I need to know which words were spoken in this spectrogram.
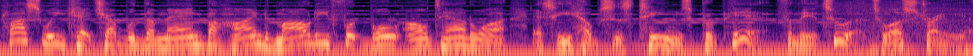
Plus, we catch up with the man behind Māori football Aotearoa as he helps his teams prepare for their tour to Australia.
